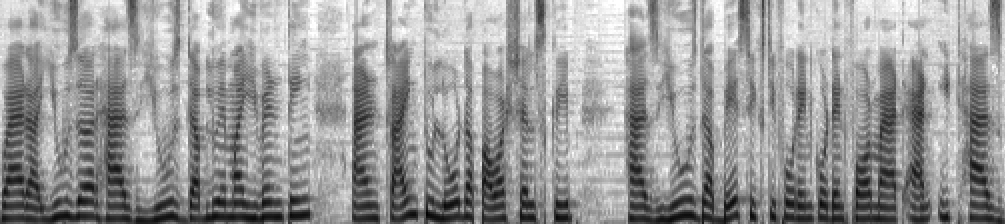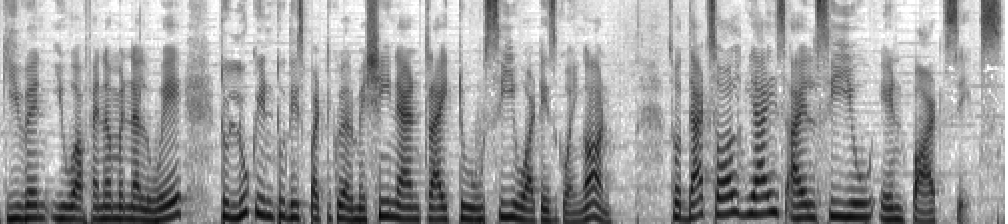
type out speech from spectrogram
where a user has used WMI eventing and trying to load a PowerShell script has used a base 64 encoded format and it has given you a phenomenal way to look into this particular machine and try to see what is going on. So that's all guys. I'll see you in part 6.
